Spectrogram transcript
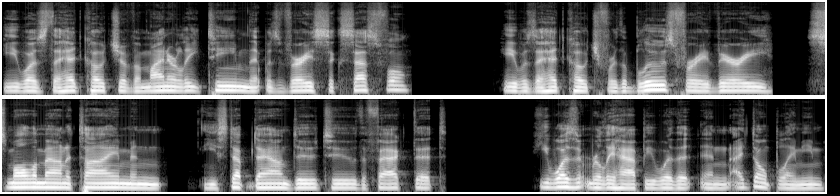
He was the head coach of a minor league team that was very successful. He was a head coach for the Blues for a very small amount of time and he stepped down due to the fact that he wasn't really happy with it and I don't blame him.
